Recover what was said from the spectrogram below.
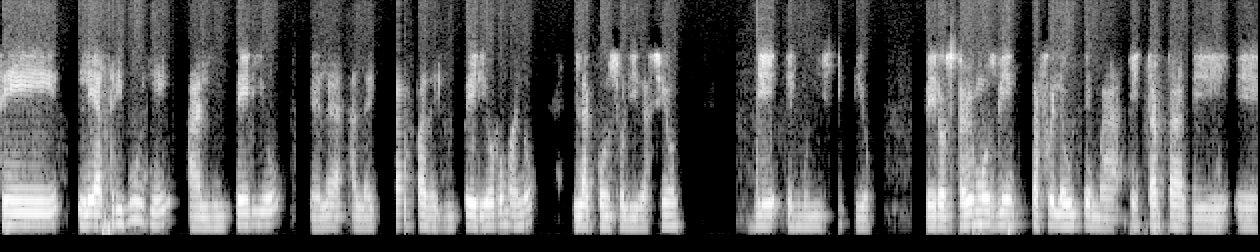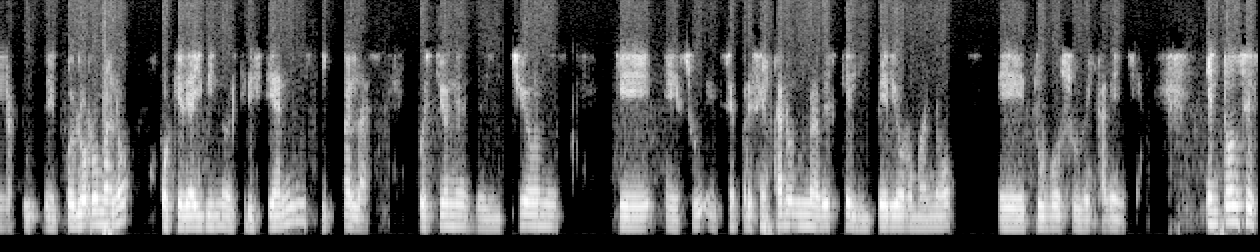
se le atribuye al imperio, a la, etapa del imperio romano, la consolidación del municipio. Pero sabemos bien que esta fue la última etapa eh, del pueblo romano, porque de ahí vino el cristianismo y todas las cuestiones de misiones, que eh, eh, se presentaron una vez que el imperio romano eh, tuvo su decadencia. Entonces,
